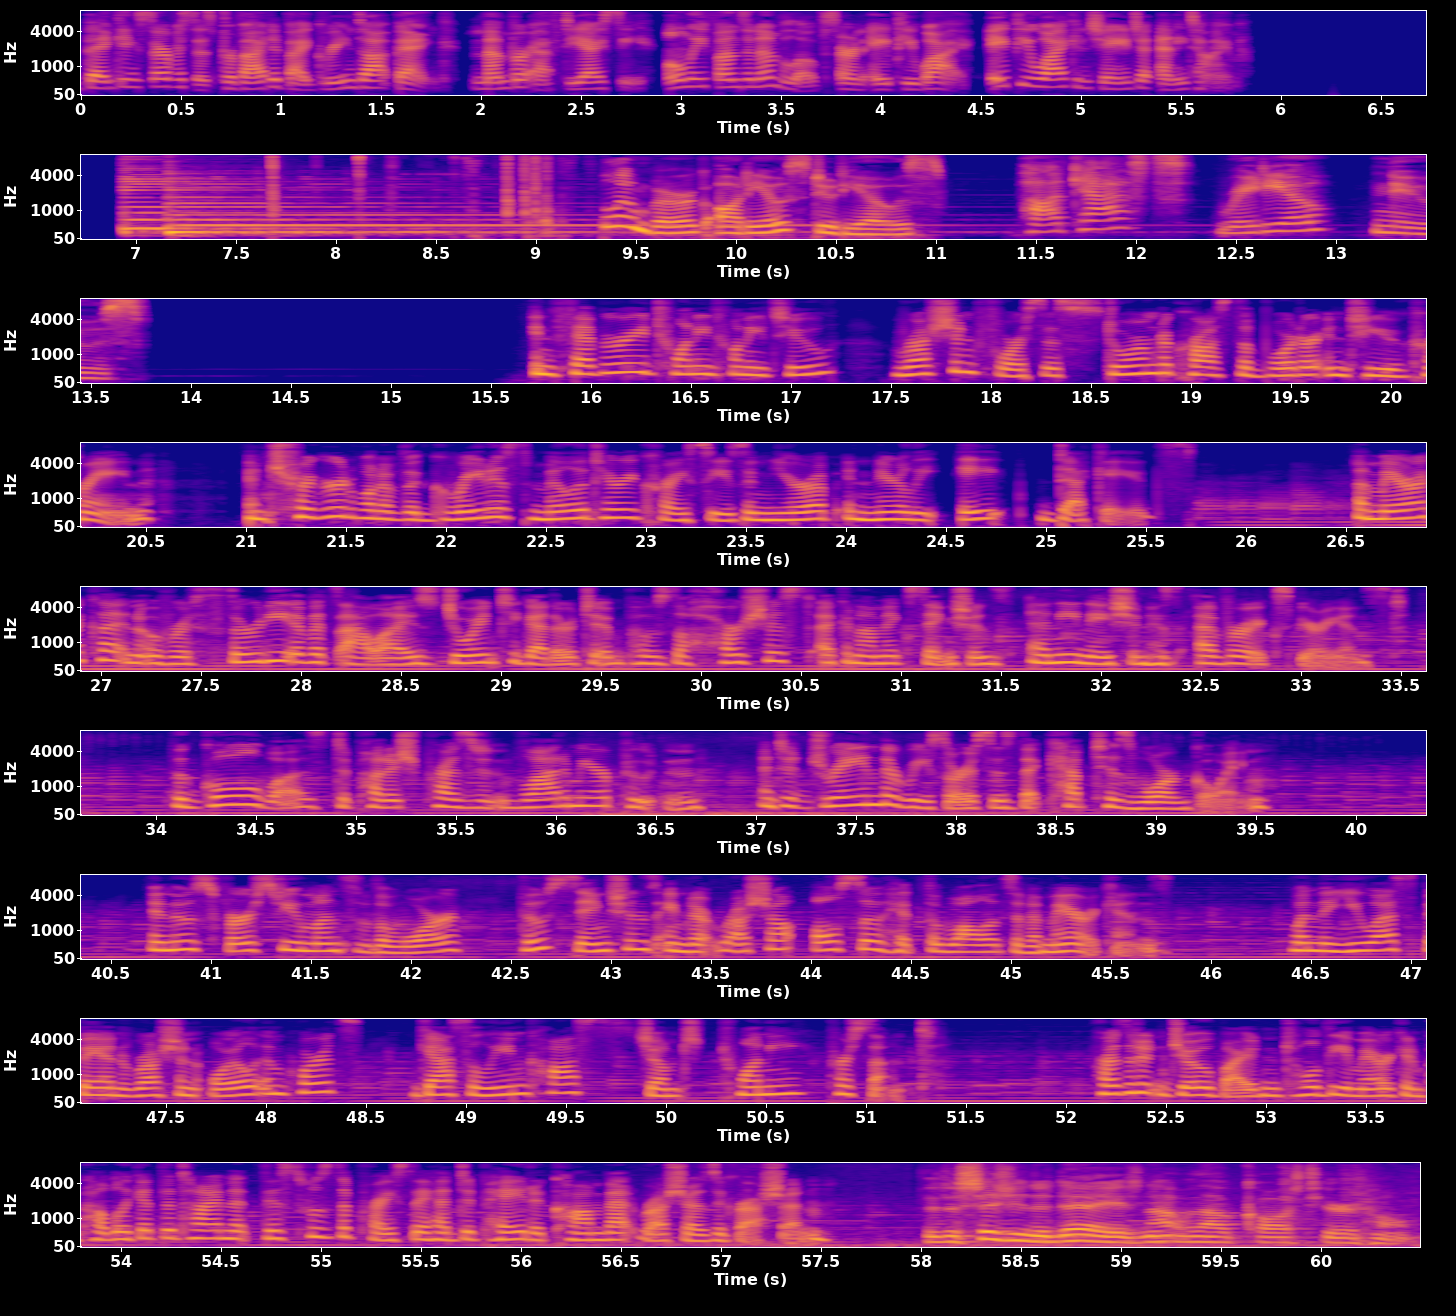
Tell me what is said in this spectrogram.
Banking services provided by Green Dot Bank, member FDIC. Only funds and envelopes earn APY. APY can change at any time. Bloomberg Audio Studios. Podcasts, radio, news. In February 2022, Russian forces stormed across the border into Ukraine and triggered one of the greatest military crises in Europe in nearly eight decades. America and over 30 of its allies joined together to impose the harshest economic sanctions any nation has ever experienced. The goal was to punish President Vladimir Putin and to drain the resources that kept his war going. In those first few months of the war, those sanctions aimed at Russia also hit the wallets of Americans. When the US banned Russian oil imports, gasoline costs jumped 20%. President Joe Biden told the American public at the time that this was the price they had to pay to combat Russia's aggression. The decision today is not without cost here at home.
